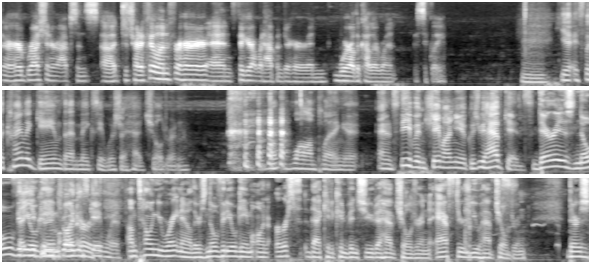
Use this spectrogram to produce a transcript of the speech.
uh, her brush in her absence uh, to try to fill in for her and figure out what happened to her and where all the color went, basically. Mm. Yeah, it's the kind of game that makes me wish I had children while I'm playing it. And Steven, shame on you because you have kids There is no video game on Earth. game with. I'm telling you right now, there's no video game on Earth that could convince you to have children after you have children. There's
